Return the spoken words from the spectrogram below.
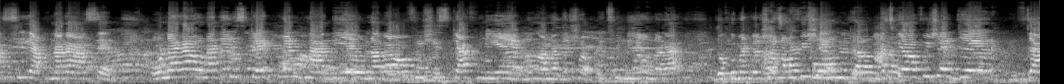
আসি আপনারা আছেন। ওনারা ওনাদের স্টেটমেন্ট না দিয়ে ওনারা অফিস স্টাফ নিয়ে এবং আমাদের সবকিছু নিয়ে ওনারা ডকুমেন্টেশন অফিসে আজকে অফিসের যে যা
